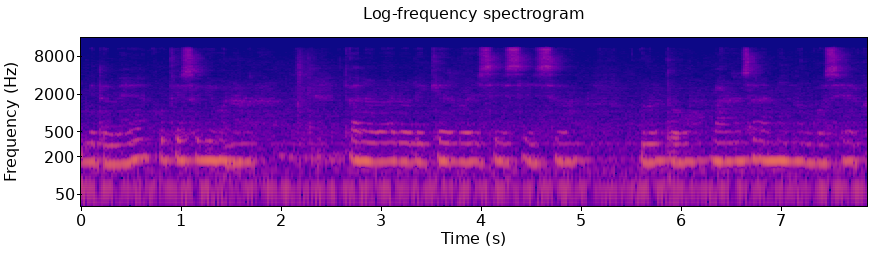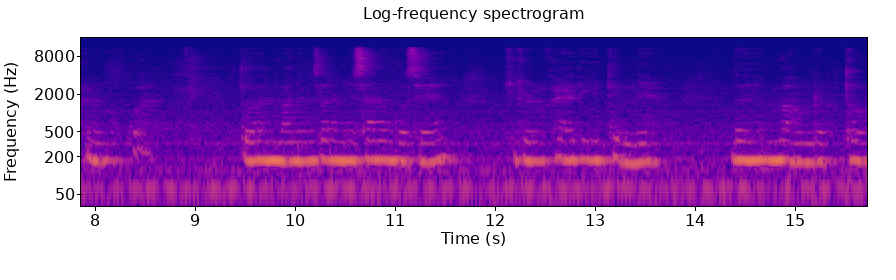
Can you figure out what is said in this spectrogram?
믿음에 굳게 서기 원하노라. 다른 하루리 겔로에서 있어 있어 오늘도 많은 사람이 있는 곳에 가는 것과 또한 많은 사람이 사는 곳에 길을 가야 되기 때문에 너희 마음으로부터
